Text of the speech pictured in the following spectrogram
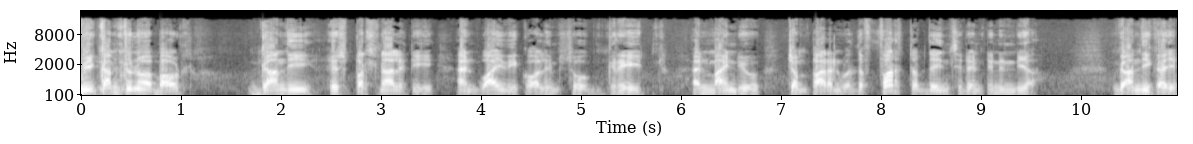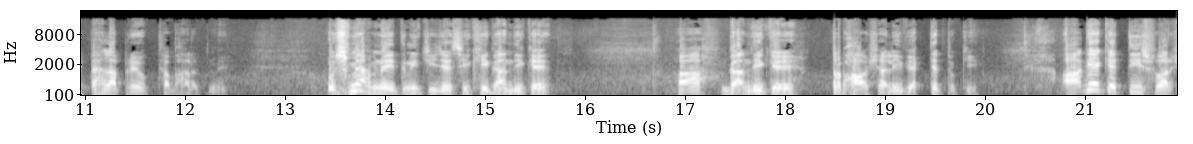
we come to know about Gandhi his personality and why we call him so great and mind you Champaran was the first of the incident in India Gandhi का ये पहला प्रयोग था भारत में। उसमें हमने इतनी चीज़ें सीखी गांधी के आ, गांधी के प्रभावशाली व्यक्तित्व की। आगे के तीस वर्ष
